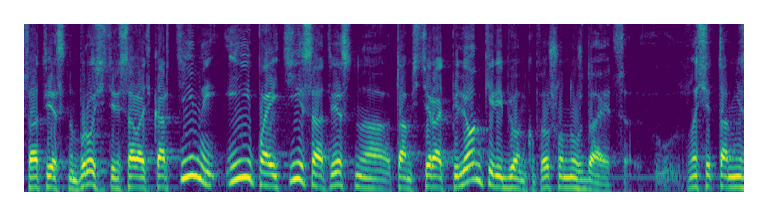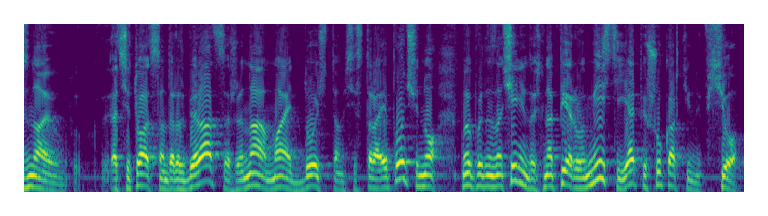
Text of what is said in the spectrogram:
соответственно, бросить рисовать картины и пойти, соответственно, там стирать пеленки ребенку, потому что он нуждается. Значит, там, не знаю, от ситуации надо разбираться, жена, мать, дочь, там, сестра и прочее, но мое предназначение, то есть на первом месте я пишу картины, все,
